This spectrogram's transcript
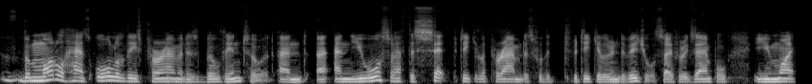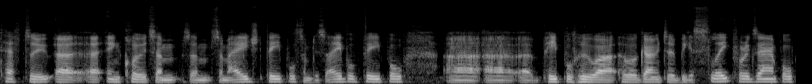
the model has all of these parameters built into it, and uh, and you also have to set particular parameters for the particular individual. So, for example, you might have to uh, uh, include some, some some aged people, some disabled people, uh, uh, uh, people who are who are going to be asleep, for example.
